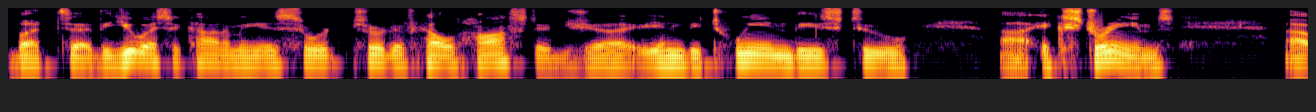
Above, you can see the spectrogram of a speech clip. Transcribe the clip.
But uh, the U.S. economy is sort sort of held hostage uh, in between these two uh, extremes. Uh,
